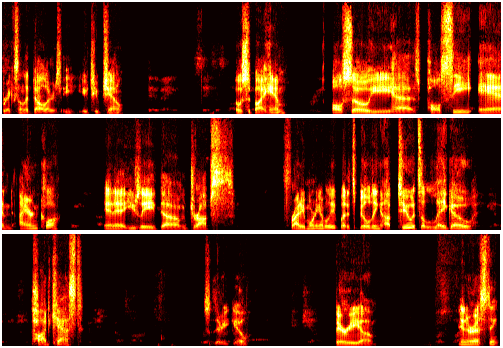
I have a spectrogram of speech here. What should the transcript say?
Bricks on the Dollars YouTube channel, hosted by him. Also, he has Paul C and Iron Claw, and it usually um, drops Friday morning, I believe, but it's building up to. It's a Lego podcast. So there you go. Very um, interesting.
